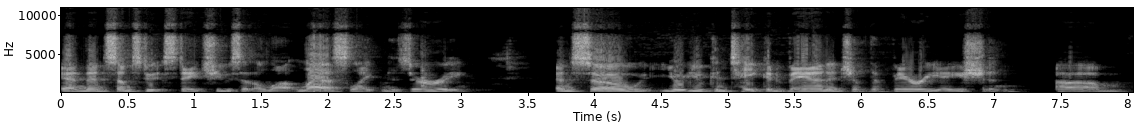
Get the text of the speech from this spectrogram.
and then some states use it a lot less, like Missouri. And so you, you can take advantage of the variation um,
